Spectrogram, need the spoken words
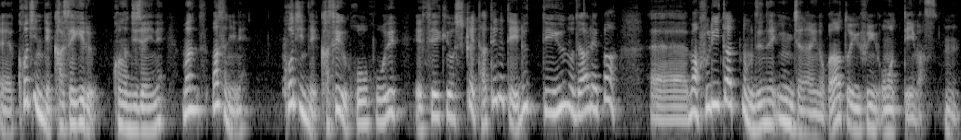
えー個人で稼げるこの時代にねままさにね個人で稼ぐ方法で生計をしっかり立てれているっていうのであれば、えーまあ、フリーターってのも全然いいんじゃないのかなというふうに思っています。うん、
